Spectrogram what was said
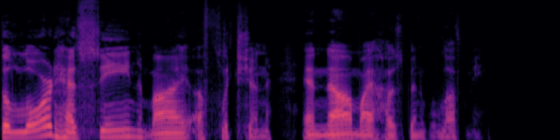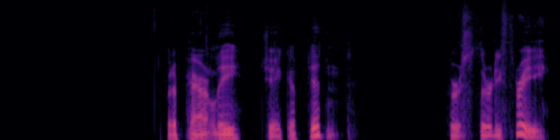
the Lord has seen my affliction, and now my husband will love me. But apparently Jacob didn't. Verse 33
